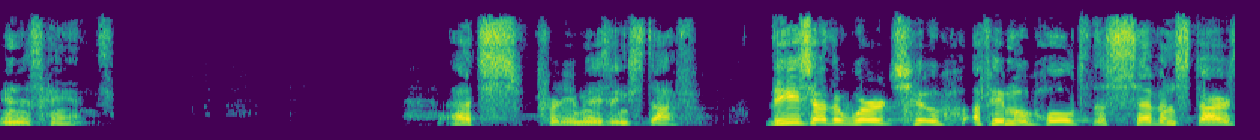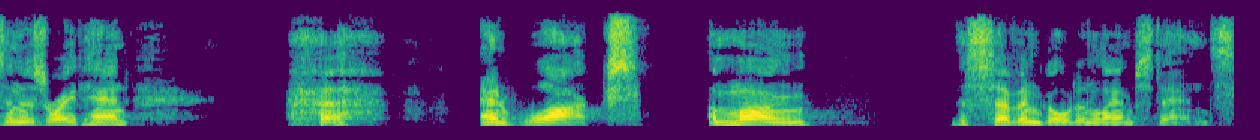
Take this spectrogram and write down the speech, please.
in his hands. That's pretty amazing stuff. These are the words who, of him who holds the seven stars in his right hand and walks among the seven golden lampstands.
